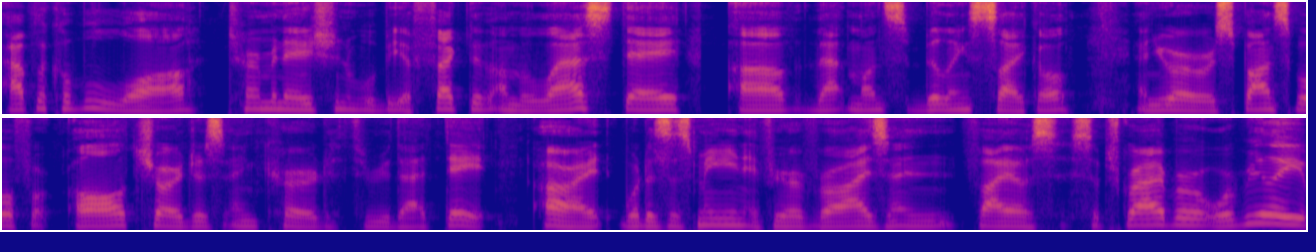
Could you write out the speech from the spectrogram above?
applicable law, termination will be effective on the last day of that month's billing cycle, and you are responsible for all charges incurred through that date. All right, what does this mean? If you're a Verizon Fios subscriber, or really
